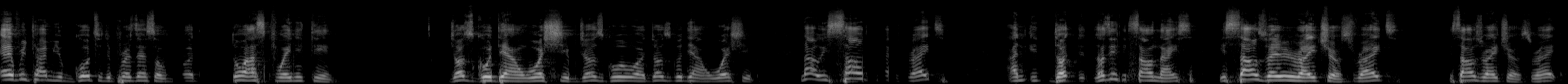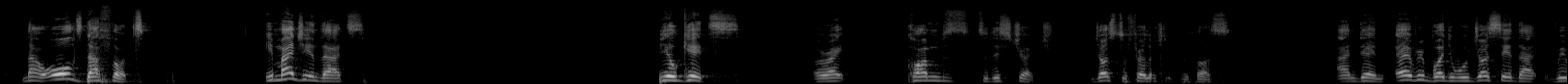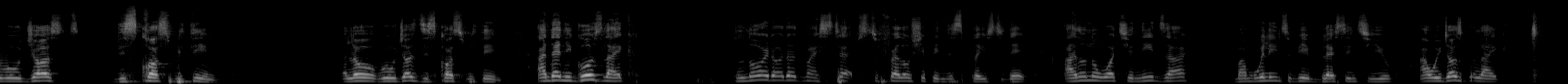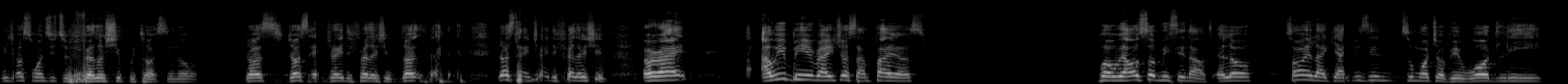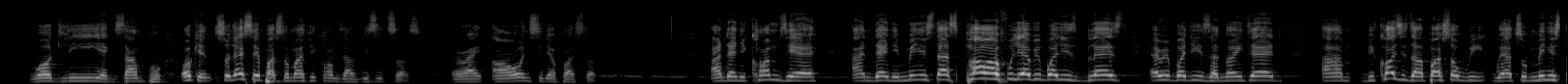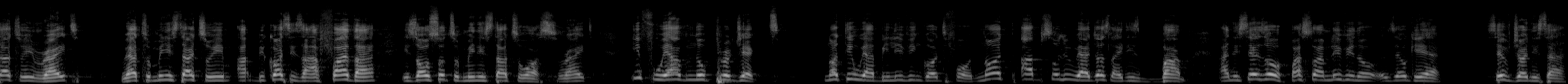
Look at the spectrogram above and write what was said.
every time you go to the presence of God, don't ask for anything. Just go there and worship. Just go, just go there and worship. Now it sounds nice, right? Yeah. And it, do, doesn't it sound nice? It sounds very righteous, right? It sounds righteous, right? Now hold that thought. Imagine that Bill Gates, all right, comes to this church just to fellowship with us. And then everybody will just say that we will just discuss with him. Hello, we will just discuss with him. And then he goes like, the Lord ordered my steps to fellowship in this place today. I don't know what your needs are, but I'm willing to be a blessing to you. And we just go like, we just want you to fellowship with us, you know. Just, just enjoy the fellowship. Just, just enjoy the fellowship. All right? Are we being righteous and pious? But we're also missing out. Hello? Someone like you're using too much of a worldly, worldly example. Okay, so let's say Pastor Matthew comes and visits us. All right, our own senior pastor. And then he comes here and then he ministers powerfully. Everybody is blessed, everybody is anointed. Um, because he's our pastor, we, we are to minister to him, right? We are to minister to him, and because he's our father, he's also to minister to us, right? If we have no project, nothing we are believing God for, not absolutely, we are just like this, bam. And he says, Oh, Pastor, I'm leaving. Oh, he said, Okay, yeah. Safe journey, sir.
